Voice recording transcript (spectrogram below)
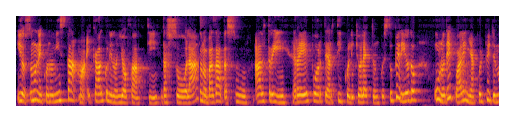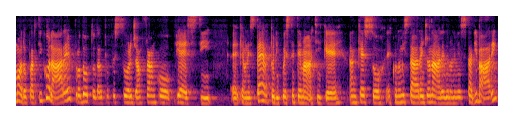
Io sono un economista, ma i calcoli non li ho fatti da sola, sono basata su altri report e articoli che ho letto in questo periodo uno dei quali mi ha colpito in modo particolare, prodotto dal professor Gianfranco Viesti, eh, che è un esperto di queste tematiche, anch'esso economista regionale dell'Università di Bari,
